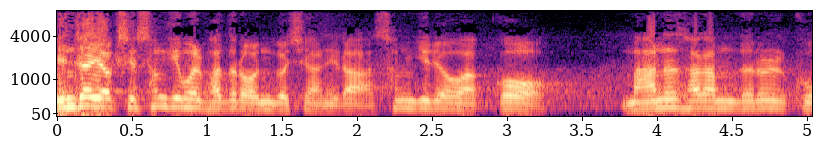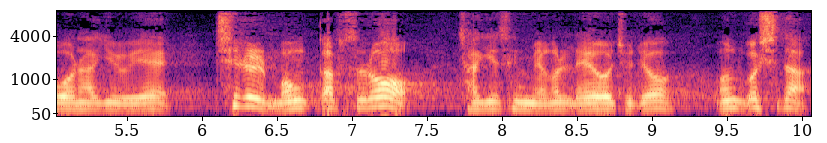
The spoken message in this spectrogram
인자 역시 섬김을 받으러 온 것이 아니라 섬기려 왔고 많은 사람들을 구원하기 위해 치를 몸값으로 자기 생명을 내어주려 온 것이다.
